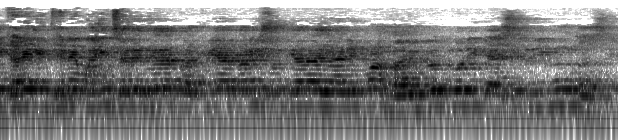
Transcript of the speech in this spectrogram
ethyl ethanamine સાથે જ્યારે પ્રક્રિયા કરીશું ત્યારે અહીંયાની પણ હાઇડ્રોક્લોરિક એસિડ રિમૂવ થશે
